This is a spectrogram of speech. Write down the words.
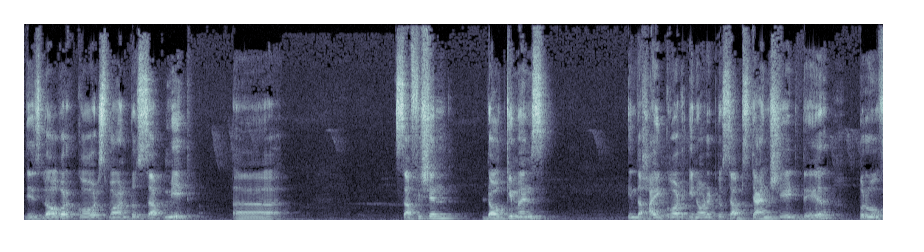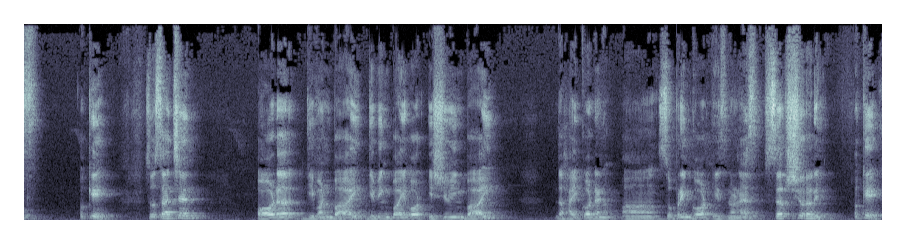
these lower courts want to submit uh, sufficient documents in the high court in order to substantiate their proof. Okay. So such an order given by giving by or issuing by the high court and uh, supreme court is known as certiorari. Okay.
